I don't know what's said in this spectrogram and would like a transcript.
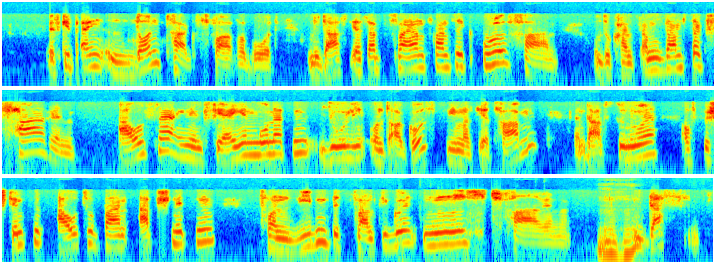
Es gibt ein Sonntagsfahrverbot. Und du darfst erst ab 22 Uhr fahren. Und du kannst am Samstag fahren. Außer in den Ferienmonaten Juli und August, wie wir es jetzt haben. Dann darfst du nur auf bestimmten Autobahnabschnitten von 7 bis 20 Uhr nicht fahren. Das,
